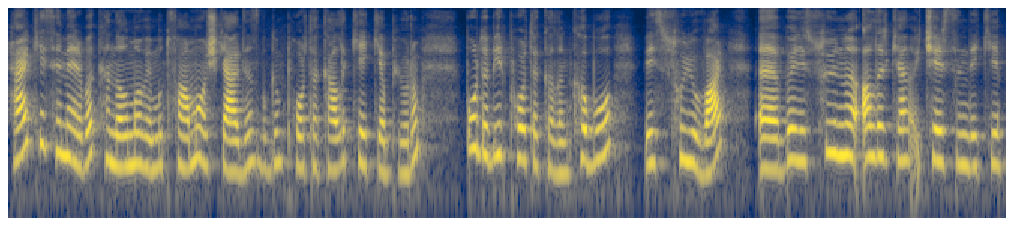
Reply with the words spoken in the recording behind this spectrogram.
Herkese merhaba kanalıma ve mutfağıma hoş geldiniz. Bugün portakallı kek yapıyorum. Burada bir portakalın kabuğu ve suyu var. Ee, böyle suyunu alırken içerisindeki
